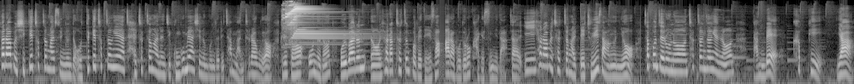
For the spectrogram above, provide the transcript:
혈압을 쉽게 측정할 수 있는데 어떻게 측정해야 잘 측정하는지 궁금해 하시는 분들이 참 많더라고요. 그래서 오늘은 올바른 어, 혈압 측정법에 대해서 알아보도록 하겠습니다. 자, 이 혈압을 측정할 때 주의사항은요. 첫 번째로는 측정 전에는 담배, 커피, 약,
